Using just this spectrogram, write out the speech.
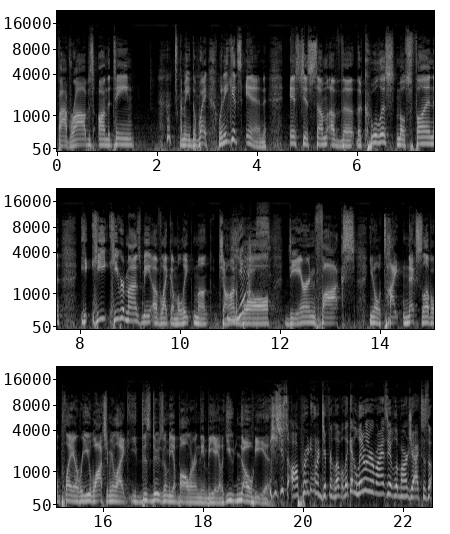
five Robs on the team." I mean, the way when he gets in, it's just some of the the coolest, most fun. He he he reminds me of like a Malik Monk, John Yes. Wall, De'Aaron Fox, you know, type next level player where you watch him, you're like, this dude's gonna be a baller in the NBA. Like you know he is. He's just operating on a different level. Like it literally reminds me of Lamar Jackson,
